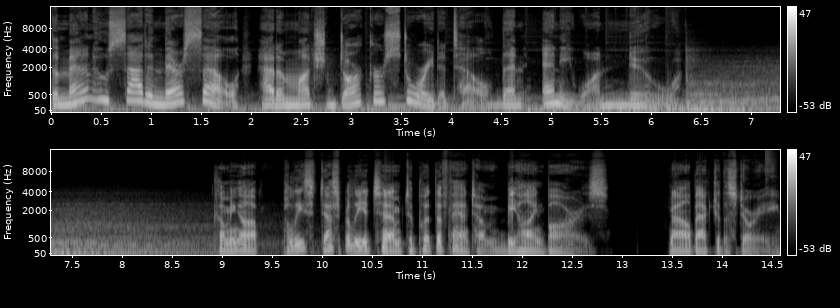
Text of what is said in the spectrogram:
the man who sat in their cell had a much darker story to tell than anyone knew. Coming up, police desperately attempt to put the Phantom behind bars. Now back to the story.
